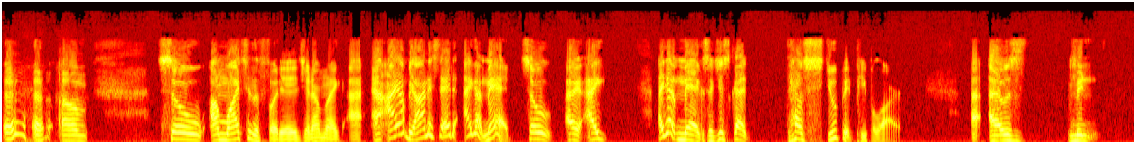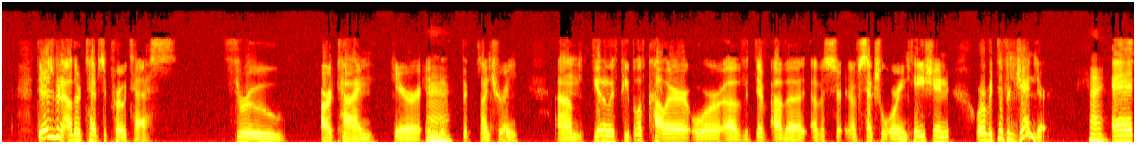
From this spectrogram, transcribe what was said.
um, so I'm watching the footage, and I'm like, I, I, I'll be honest, Ed, I got mad. So I, I, I got mad because I just got how stupid people are. I, I was, I mean, there's been other types of protests through our time here in Mhm. the, the country, um, dealing with people of color or of a of a of a of sexual orientation or of a different gender, Right. and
